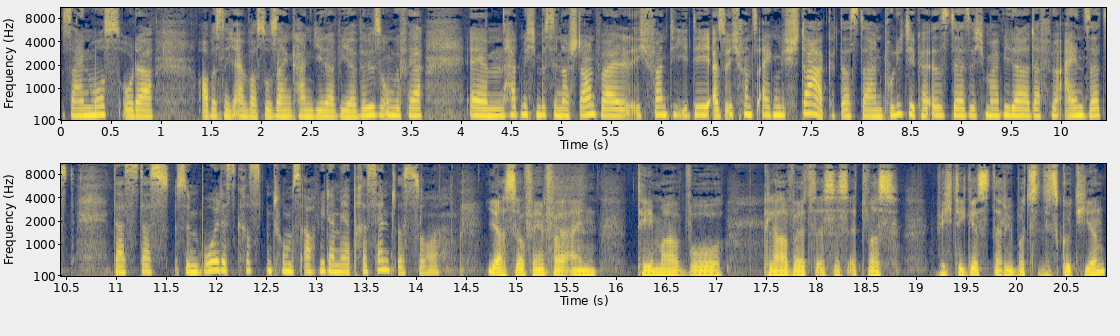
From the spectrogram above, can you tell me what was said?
sein muss oder ob es nicht einfach so sein kann, jeder wie er will, so ungefähr, ähm, hat mich ein bisschen erstaunt, weil ich fand die Idee, also ich fand es eigentlich stark, dass da ein Politiker ist, der sich mal wieder dafür einsetzt, dass das Symbol des Christentums auch wieder mehr präsent ist. So. Ja, ist auf jeden Fall ein Thema, wo klar wird, es ist etwas Wichtiges, darüber zu diskutieren.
